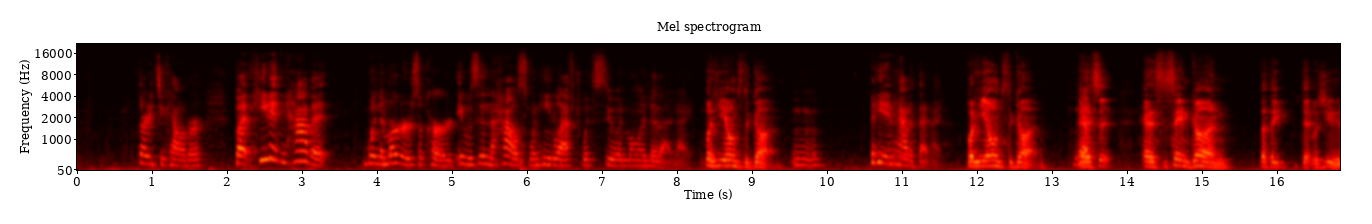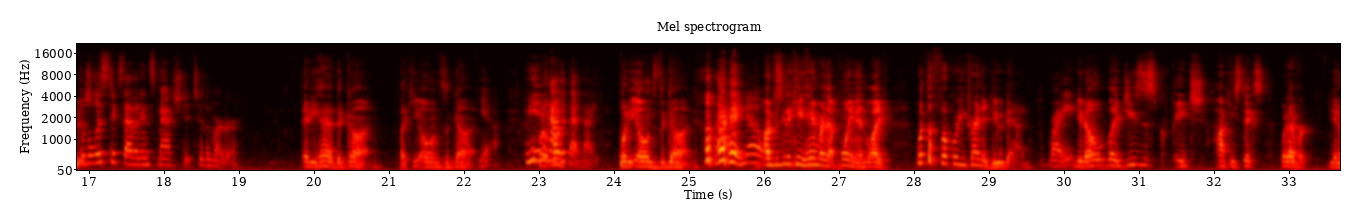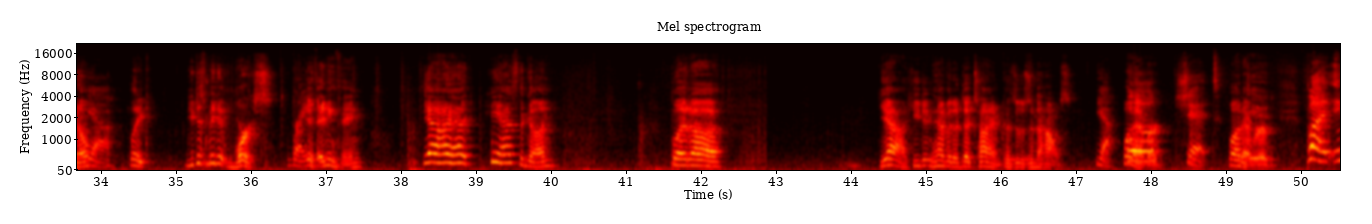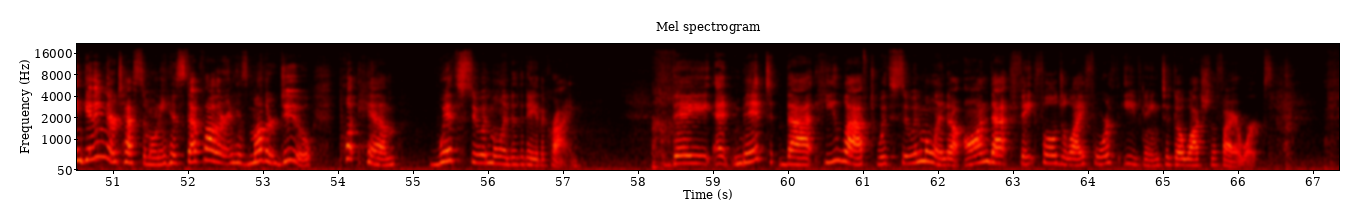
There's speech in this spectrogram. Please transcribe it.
32 caliber, but he didn't have it when the murders occurred, it was in the house when he left with Sue and Melinda that night. But he owns the gun. Mm-hmm. But he didn't have it that night. But he owns the gun, and Yep. it's a, and it's the same gun that they that was used, The ballistics evidence matched it to the murder. and he had the gun. Like he owns the gun, Yeah. But he didn't But have what- it that night. but he owns the gun. I know. I'm just gonna keep hammering that point in. Like, what the fuck were you trying to do, Dad? right? You know, like Jesus H hockey sticks, whatever. You know, Yeah. like you just made it worse. Right. If anything, yeah, I had he has the gun, but uh, yeah, he didn't have it at that time because it was in the house. Yeah. Whatever. Shit. Whatever. But in giving their testimony, his stepfather and his mother do put him with Sue and Melinda the day of the crime. They admit that he left with Sue and Melinda on that fateful July 4th evening to go watch the fireworks.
